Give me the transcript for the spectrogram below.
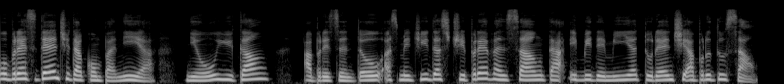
O presidente da companhia, Niu Yugang, apresentou as medidas de prevenção da epidemia durante a produção.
